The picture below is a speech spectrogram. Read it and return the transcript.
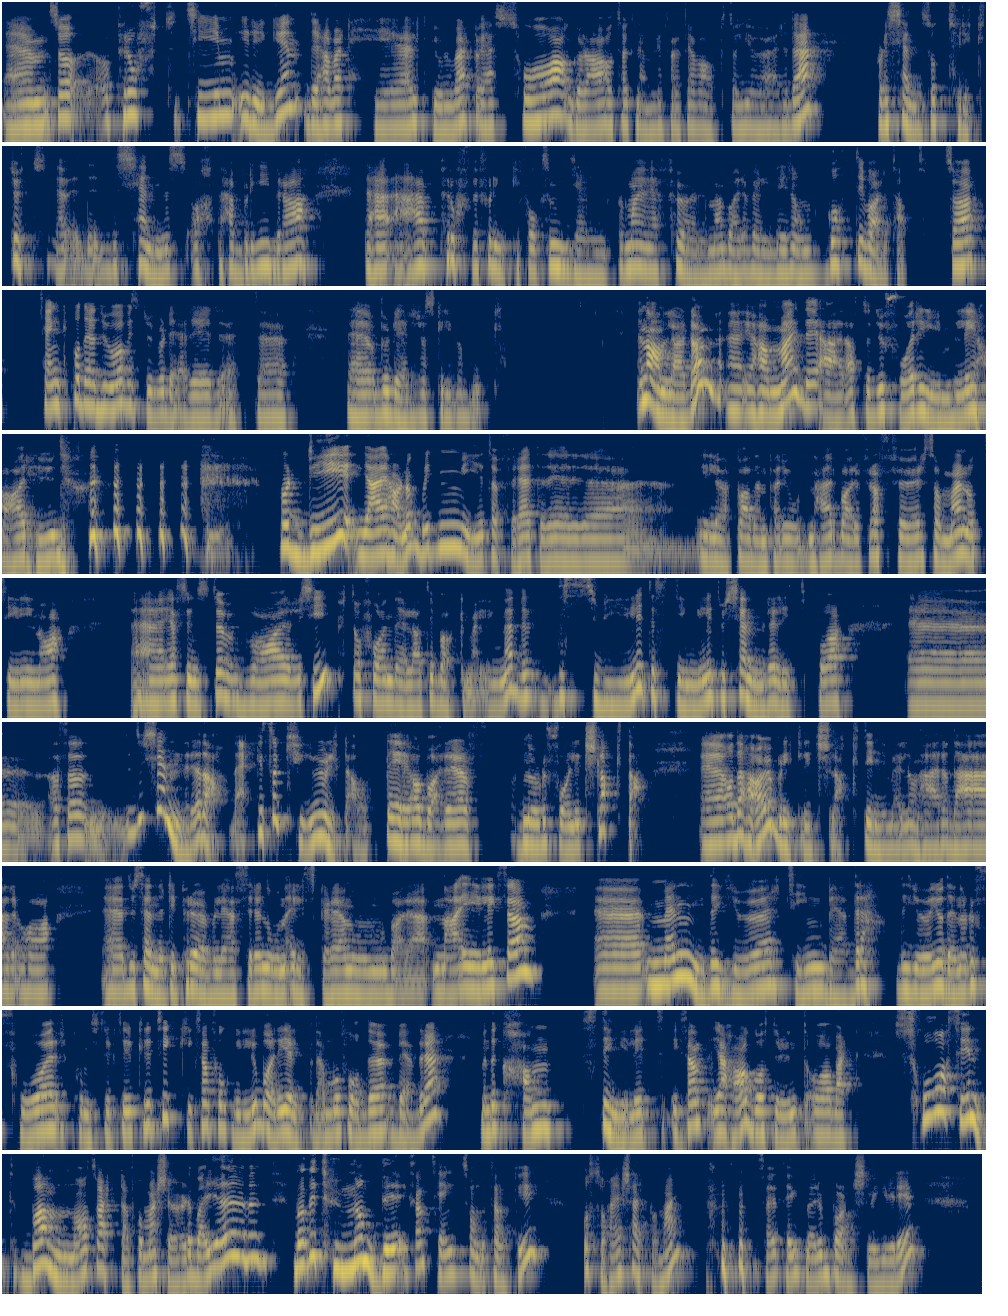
Um, så proft team i ryggen, det har vært helt gull verdt. Og jeg er så glad og takknemlig for at jeg valgte å gjøre det. For det kjennes så trygt ut. Det, det, kjennes åh, det her blir bra. Det her er proffe, flinke folk som hjelper meg, og jeg føler meg bare veldig sånn godt ivaretatt. Så tenk på det du òg, hvis du vurderer, et, uh, vurderer å skrive bok. En annen lærdom eh, jeg har med meg, det er at du får rimelig hard hud. Fordi jeg har nok blitt mye tøffere etter uh, i løpet av den perioden her, bare fra før sommeren og til nå. Uh, jeg syns det var kjipt å få en del av tilbakemeldingene. Det, det svir litt, det stinger litt, du kjenner det litt på uh, Altså, du kjenner det, da. Det er ikke så kult alltid å bare Når du får litt slakt, da. Og det har jo blitt litt slakt innimellom her og der. og Eh, du sender til prøvelesere, noen elsker det, noen bare nei, liksom. Eh, men det gjør ting bedre. Det gjør jo det når du får konstruktiv kritikk. Folk vil jo bare hjelpe deg med å få det bedre, men det kan stinge litt. Jeg har gått rundt og vært så sint, banna og sverta for meg sjøl. Hva vet hun om det? Tenkt sånne tanker. Og så har jeg skjerpa meg. så har jeg tenkt nå er det barnsligeri.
